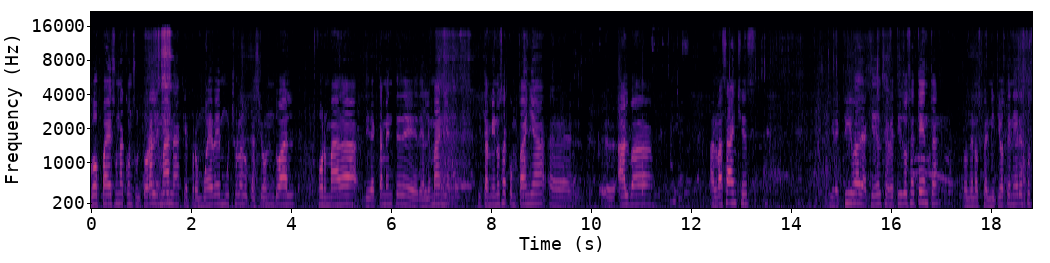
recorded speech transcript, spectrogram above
GOPA es una consultora alemana que promueve mucho la educación dual formada directamente de, Alemania. Y también nos acompaña eh, eh, Alba, Alba Sánchez, directiva de aquí del CBT 270, donde nos permitió tener estos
